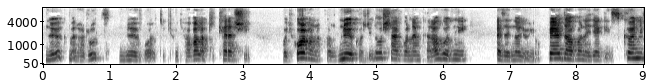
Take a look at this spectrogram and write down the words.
nők, mert a Ruth nő volt. Úgyhogy ha valaki keresi, hogy hol vannak a nők a zsidóságban, nem kell aggódni, ez egy nagyon jó példa, van egy egész könyv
